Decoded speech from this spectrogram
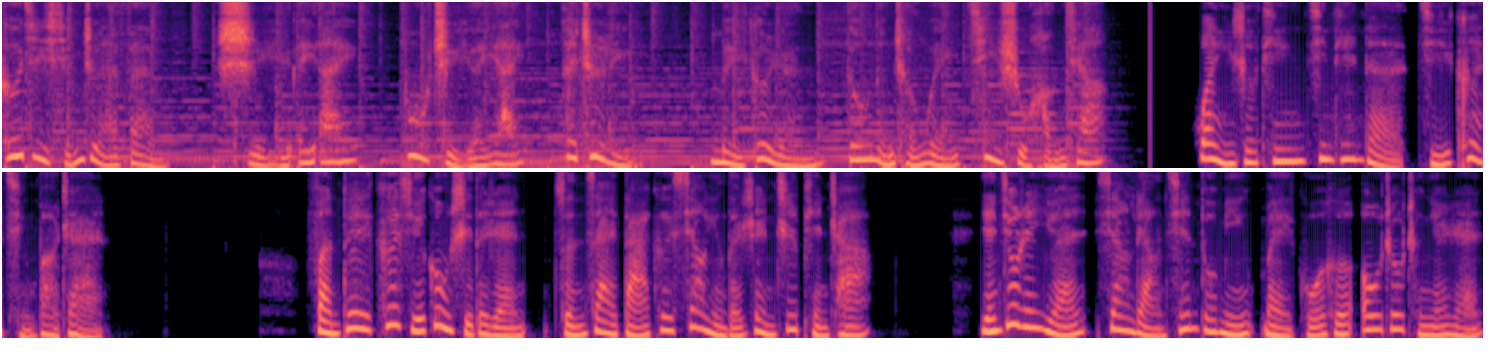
科技行者 FM 始于 AI，不止于 AI。在这里，每个人都能成为技术行家。欢迎收听今天的极客情报站。反对科学共识的人存在达克效应的认知偏差。研究人员向两千多名美国和欧洲成年人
